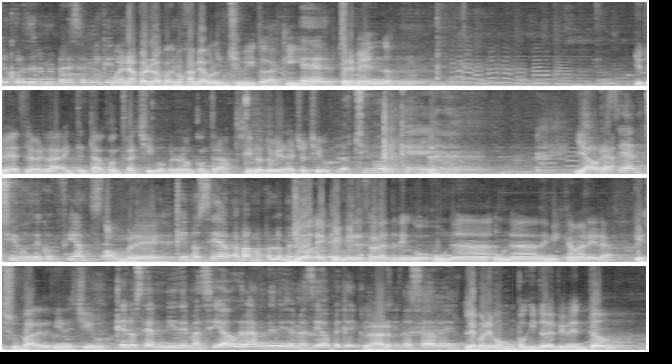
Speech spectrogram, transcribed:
El cordero me parece a mí que no. Bueno, pero lo podemos cambiar por un chivito de aquí. Eh, Tremendo. Yo te voy a decir la verdad, he intentado encontrar chivo, pero no he encontrado. Si no te hubiera hecho chivo. Los chivos hay que Y ahora, sean chivos de confianza. hombre, Que no sea, vamos, por lo menos. yo es que en mi restaurante tengo una, una de mis camareras que su padre tiene chivo. Que no sean ni demasiado grandes ni demasiado pequeños. Claro. Si no saben. Le ponemos un poquito de pimentón,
